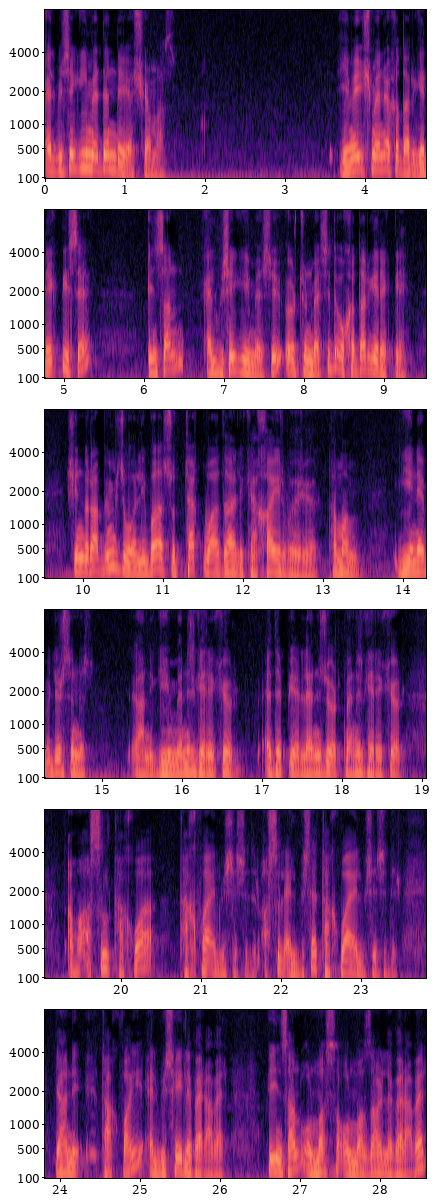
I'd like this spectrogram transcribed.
elbise giymeden de yaşayamaz. Yeme içme ne kadar gerekliyse insan elbise giymesi, örtünmesi de o kadar gerekli. Şimdi Rabbimiz ve libasu takva dalike hayır buyuruyor. Tamam giyinebilirsiniz. Yani giyinmeniz gerekiyor. Edep yerlerinizi örtmeniz gerekiyor. Ama asıl takva takva elbisesidir. Asıl elbise takva elbisesidir. Yani takvayı elbiseyle beraber bir insan olmazsa olmazlarıyla beraber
